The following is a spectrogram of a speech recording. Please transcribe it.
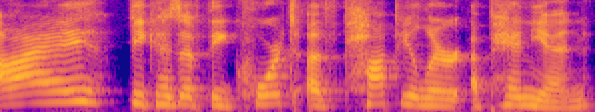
I, because of the court of popular opinion,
